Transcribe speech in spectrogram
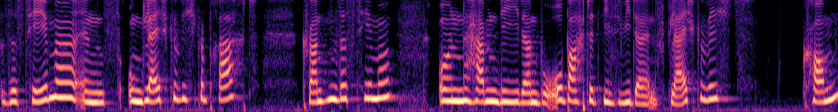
Systeme ins Ungleichgewicht gebracht, Quantensysteme, und haben die dann beobachtet, wie sie wieder ins Gleichgewicht kommen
